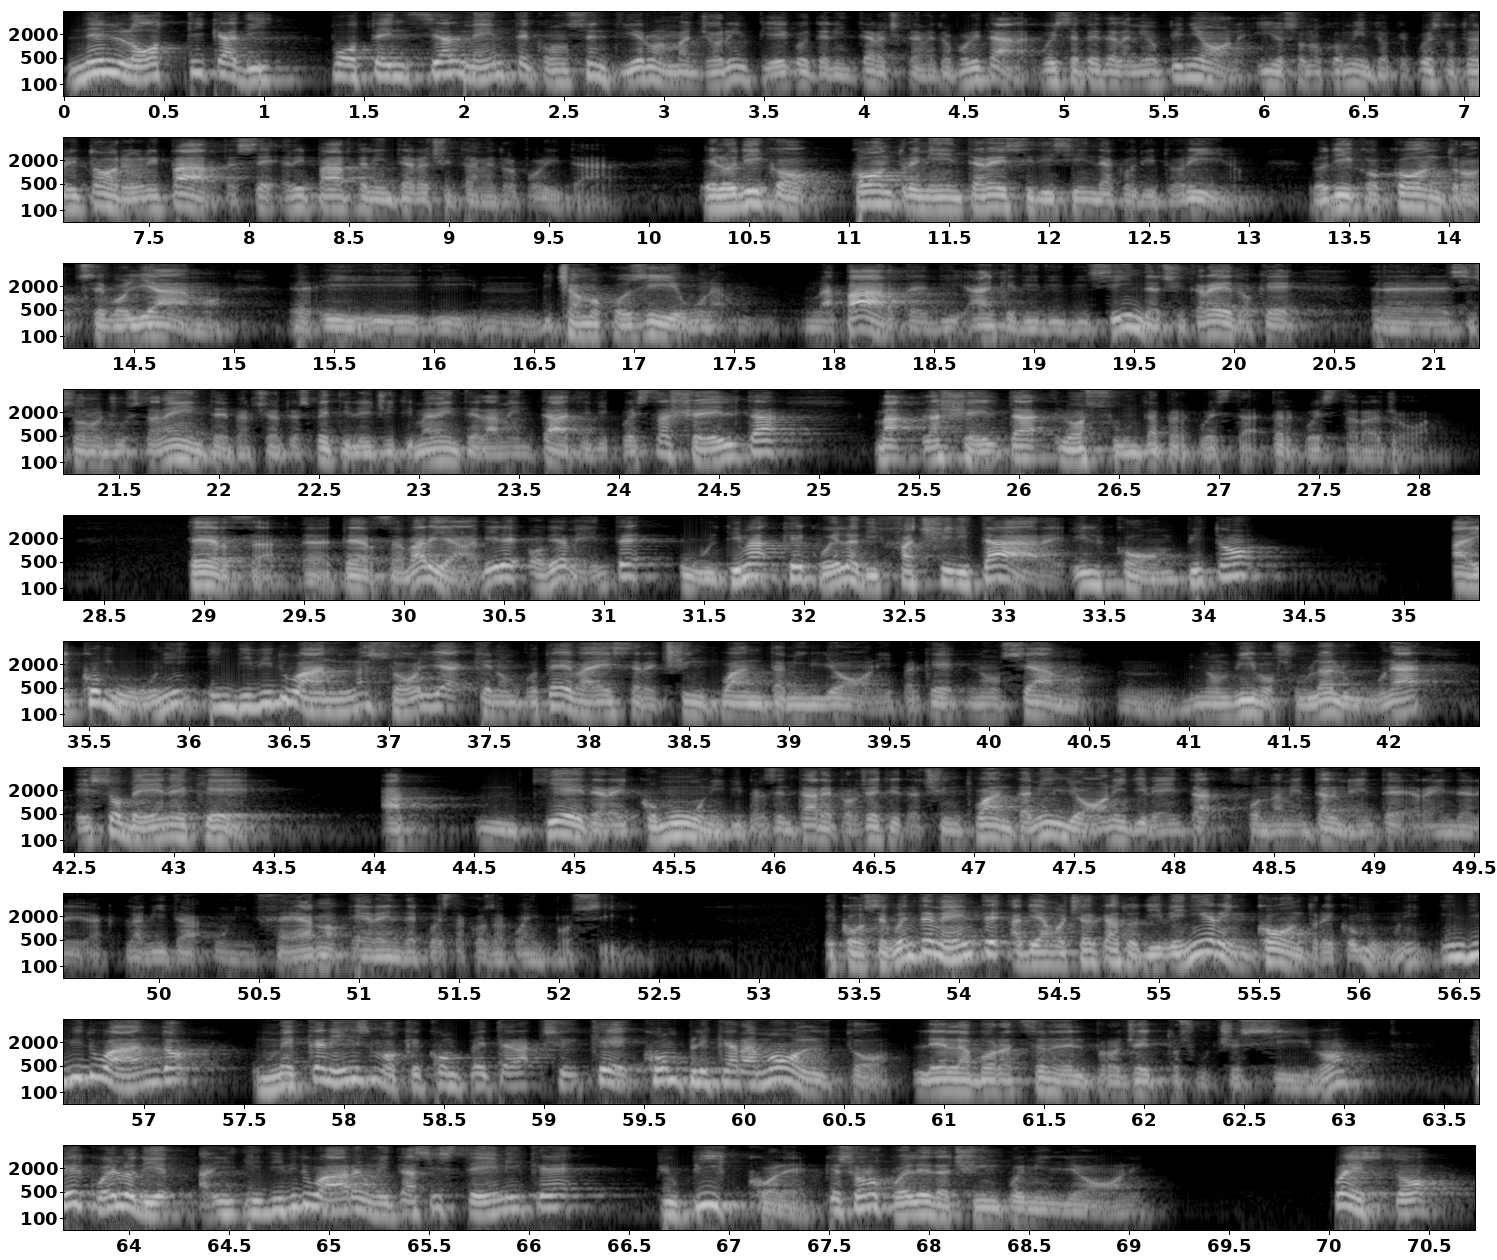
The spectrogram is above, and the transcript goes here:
nell'ottica di potenzialmente consentire un maggiore impiego dell'intera città metropolitana. Voi sapete la mia opinione, io sono convinto che questo territorio riparte se riparte l'intera città metropolitana. E lo dico contro i miei interessi di sindaco di Torino, lo dico contro, se vogliamo, eh, i, i, diciamo così, una, una parte di, anche di, di, di, sindaci, credo, che eh, si sono giustamente, per certi aspetti legittimamente lamentati di questa scelta, ma la scelta l'ho assunta per questa, per questa ragione. Terza, eh, terza variabile, ovviamente, ultima, che è quella di facilitare il compito ai comuni individuando una soglia che non poteva essere 50 milioni, perché non, siamo, non vivo sulla Luna e so bene che a chiedere ai comuni di presentare progetti da 50 milioni diventa fondamentalmente rendere la vita un inferno e rende questa cosa qua impossibile. E conseguentemente abbiamo cercato di venire incontro ai comuni individuando un meccanismo che, che complicherà molto l'elaborazione del progetto successivo, che è quello di individuare unità sistemiche più piccole, che sono quelle da 5 milioni. Questo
